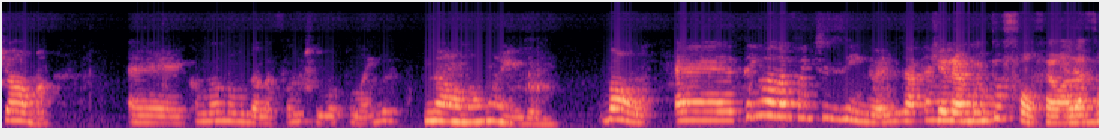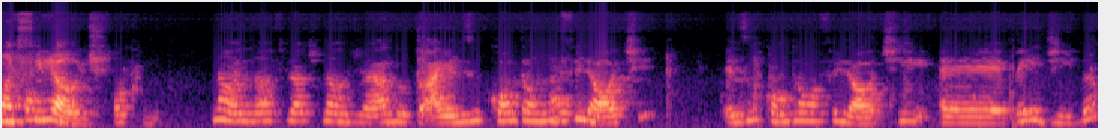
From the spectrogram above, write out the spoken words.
chama. é, como é o nome do elefante? O outro lembra? Não, não lembro. Bom, é, tem um elefantezinho, eles até Porque ele é muito fofo, é um Ele é elefante muito filhote. fofinho. Não, ele não é filhote, não, já é adulto. Aí eles encontram uma filhote. Eles encontram uma filhote é, perdida.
